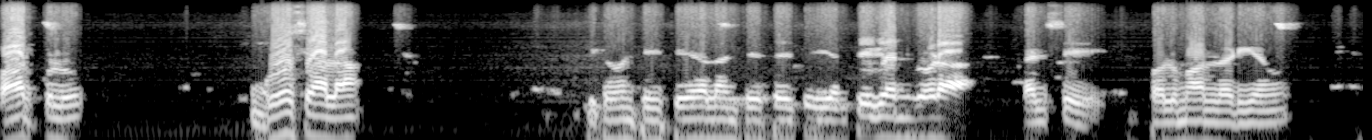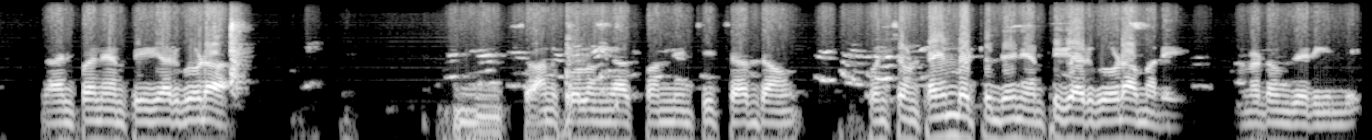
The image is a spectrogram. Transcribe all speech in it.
పార్కులు గోశాల ఇటువంటివి చేయాలని చెప్పేసి ఎంపీ గారిని కూడా కలిసి పలుమార్లు అడిగాము. దానిపైన ఎంపీ గారు కూడా సానుకూలంగా స్పందించి చేద్దాం. కొంచెం టైం పట్టుద్ది అని ఎంపీ గారు కూడా మరి అనడం జరిగింది.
